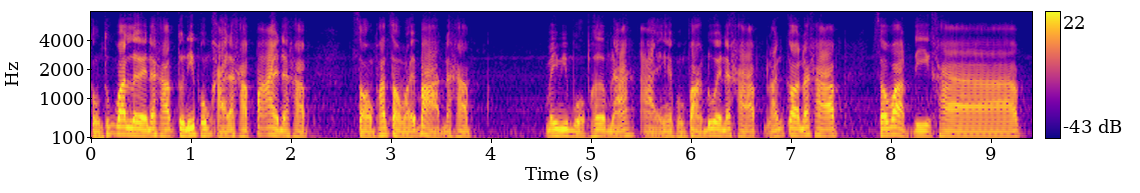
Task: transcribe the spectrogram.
ส่งทุกวันเลยนะครับ ตัวนี้ผมขายราคาป้ายนะครับ 2,200 บาทนะครับ ไม่มีบวกเพิ่มนะ อ่ายังไงผมฝากด้วยนะครับร้านก่อนนะครับ สวัสดีครับ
